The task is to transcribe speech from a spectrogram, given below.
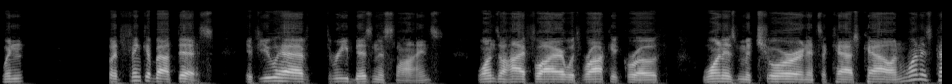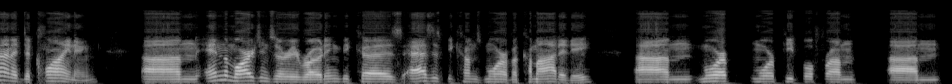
When but think about this. If you have three business lines, one's a high flyer with rocket growth, one is mature and it's a cash cow, and one is kind of declining. Um, and the margins are eroding because as it becomes more of a commodity, um, more more people from um,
